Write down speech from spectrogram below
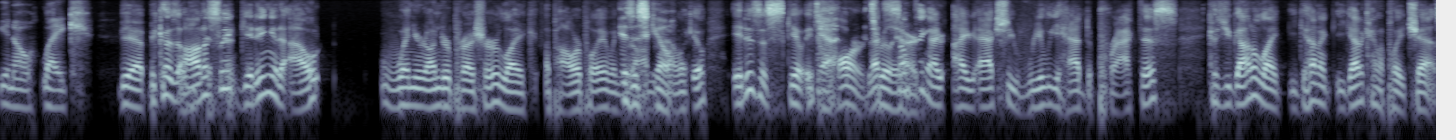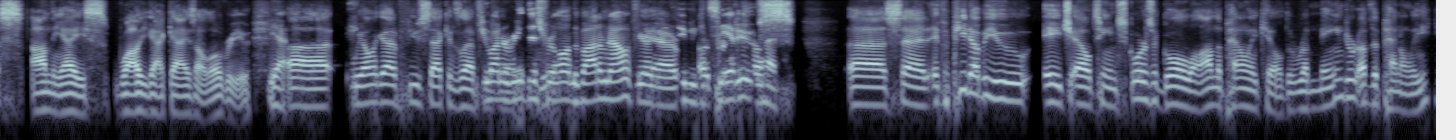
you know, like yeah. Because honestly, different. getting it out when you're under pressure, like a power play, when Is you're a skill. kill, it is a skill. It's Yeah, hard. it's That's really hard. something I, I actually really had to practice because you gotta like you gotta you gotta kind of play chess on the ice while you got guys all over you. Yeah. Uh, we only got a few seconds left. do you want to read this rule on the bottom now? If you're yeah, on you can see it. Go ahead. produce, uh, said if a PWHL team scores a goal while on the penalty kill, the remainder of the penalty,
